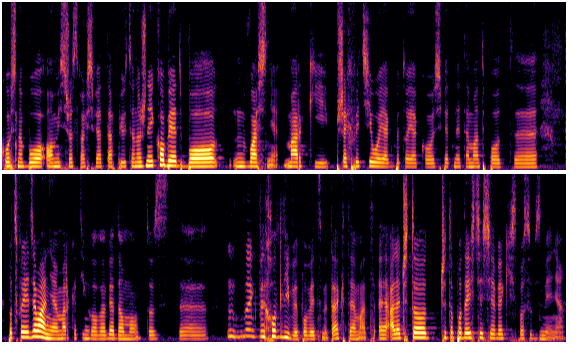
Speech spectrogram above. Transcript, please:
głośno było o Mistrzostwach Świata w piłce nożnej kobiet, bo mm, właśnie marki przechwyciły jakby to jako świetny temat pod, e, pod swoje działania marketingowe, wiadomo, to jest no jakby chodliwy powiedzmy, tak, temat. E, ale czy to, czy to podejście się w jakiś sposób zmienia?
